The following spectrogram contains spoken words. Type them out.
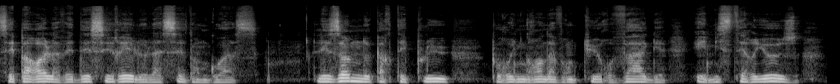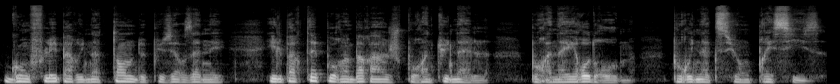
Ces paroles avaient desserré le lacet d'angoisse. Les hommes ne partaient plus pour une grande aventure vague et mystérieuse, gonflée par une attente de plusieurs années. Ils partaient pour un barrage, pour un tunnel, pour un aérodrome, pour une action précise.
